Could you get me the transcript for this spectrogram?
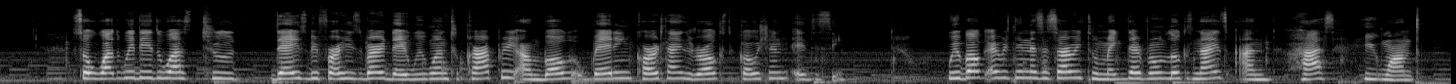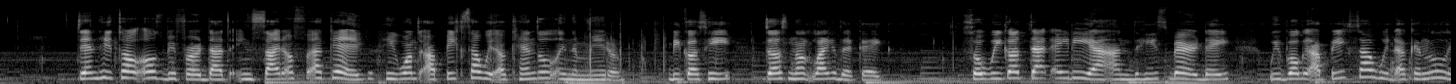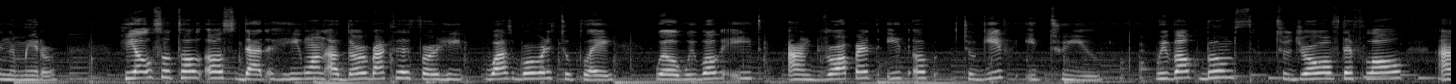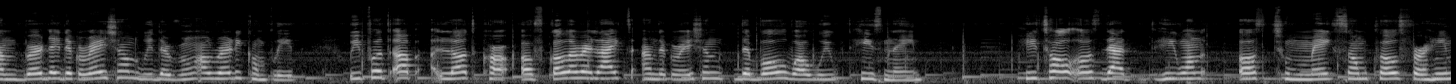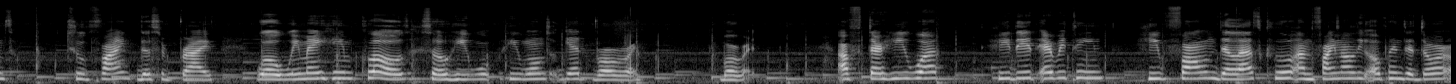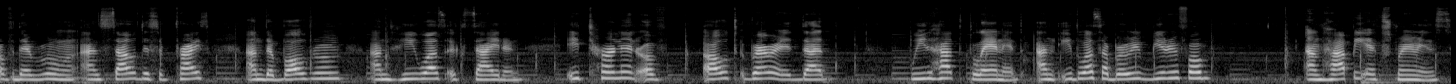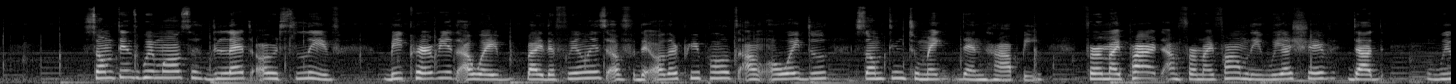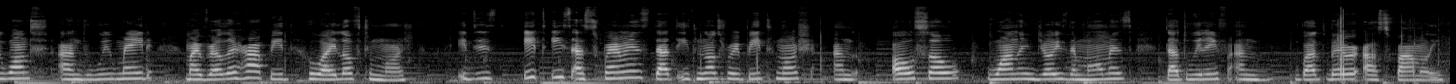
So what we did was to Days before his birthday, we went to Capri and bought bedding, curtains, rugs, cushions, etc. We bought everything necessary to make the room look nice and as he wanted. Then he told us before that inside of a cake he wants a pizza with a candle in the middle because he does not like the cake. So we got that idea and his birthday we bought a pizza with a candle in the middle. He also told us that he wanted a door bracelet for he was bored to play. Well, we bought it and dropped it up to give it to you. We bought booms to draw off the floor and birthday decoration with the room already complete. We put up a lot of colored lights and decoration the ball while with his name. He told us that he wanted us to make some clothes for him to find the surprise. Well, we made him close so he he won't get bored. Bored. After he what he did everything, he found the last clue and finally opened the door of the room and saw the surprise and the ballroom and he was excited. It turned out very that we had planned and it was a very beautiful and happy experience. Sometimes we must let our sleep be carried away by the feelings of the other people and always do something to make them happy. For my part and for my family, we achieved that we want and we made my brother happy, who I love too much. It is it is experience that is not repeat much and also one enjoys the moments that we live and what better as family.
